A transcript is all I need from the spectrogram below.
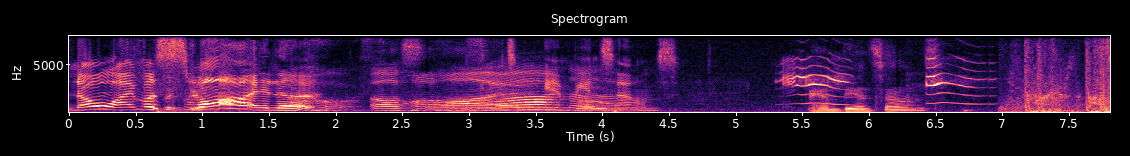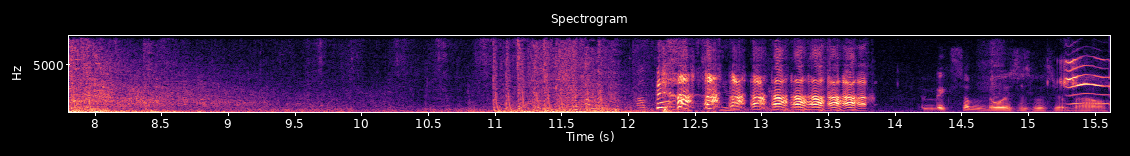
No, I'm a swan. Oh, Listen to Swan. ambient oh. sounds. Ambient sounds? Make some noises with your mouth.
